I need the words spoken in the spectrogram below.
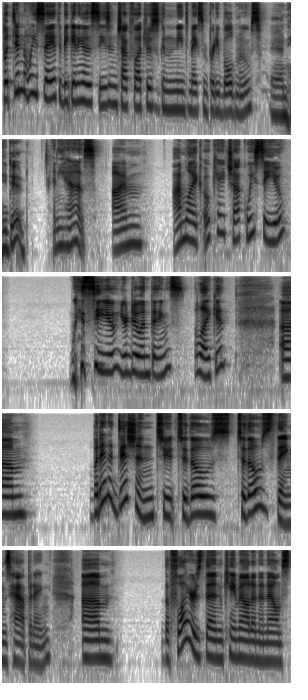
But didn't we say at the beginning of the season Chuck Fletcher is going to need to make some pretty bold moves? And he did. And he has. I'm I'm like, "Okay, Chuck, we see you. We see you. You're doing things. I like it." Um but in addition to to those to those things happening, um, the Flyers then came out and announced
